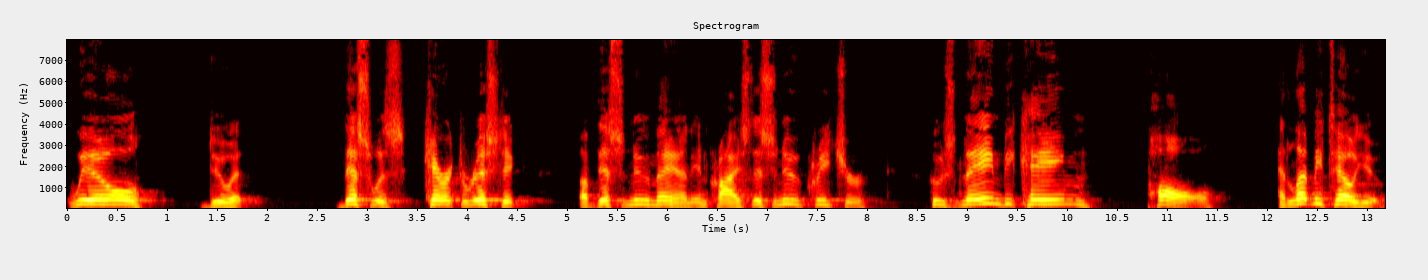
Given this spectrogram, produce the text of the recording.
will do it. This was characteristic of this new man in Christ, this new creature whose name became Paul. And let me tell you,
